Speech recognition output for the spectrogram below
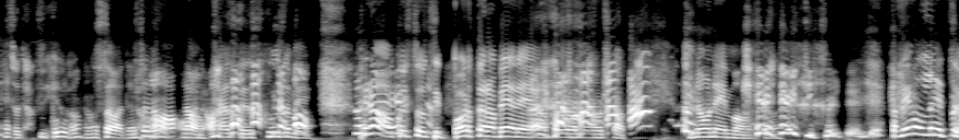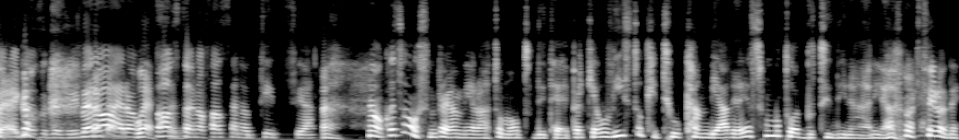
penso Eh, davvero. boh, non so, adesso no, no, no. caspita, scusami. Però Ok. questo si porterà bene a Ciao. non è morto. Avevo letto una così, però Vabbè, era può un essere. falsa, una falsa notizia. Ah. No, questo ho sempre ammirato molto di te, perché ho visto che tu cambiavi, io sono molto abitudinaria, forse una delle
